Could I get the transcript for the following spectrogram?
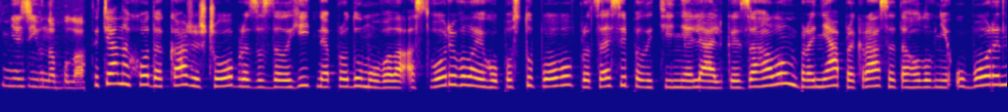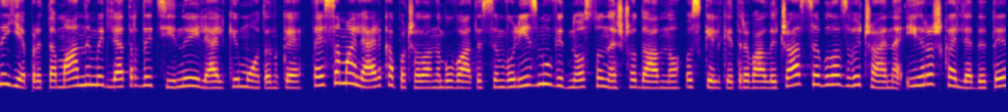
князівна була. Тетяна Хода каже, що образ заздалегідь не продумувала, а створювала його поступово в процесі плетіння ляльки. Загалом вбрання, прикраси та головні убори не є притаманними для традиційної ляльки-мотанки. Та й сама лялька почала набувати символізму відносно нещодавно, оскільки тривалий час це була звичайна іграшка для дитини,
